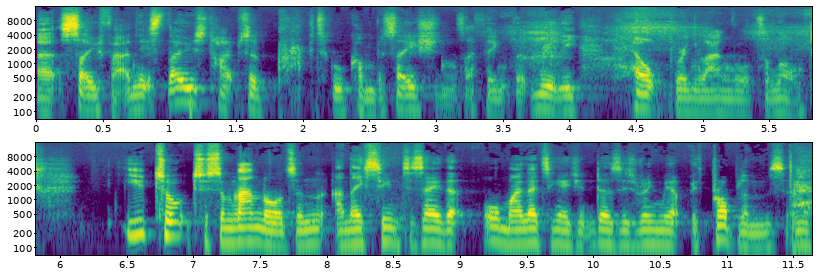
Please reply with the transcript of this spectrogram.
uh, sofa. And it's those types of practical conversations, I think, that really help bring landlords along. You talk to some landlords, and, and they seem to say that all my letting agent does is ring me up with problems. And,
